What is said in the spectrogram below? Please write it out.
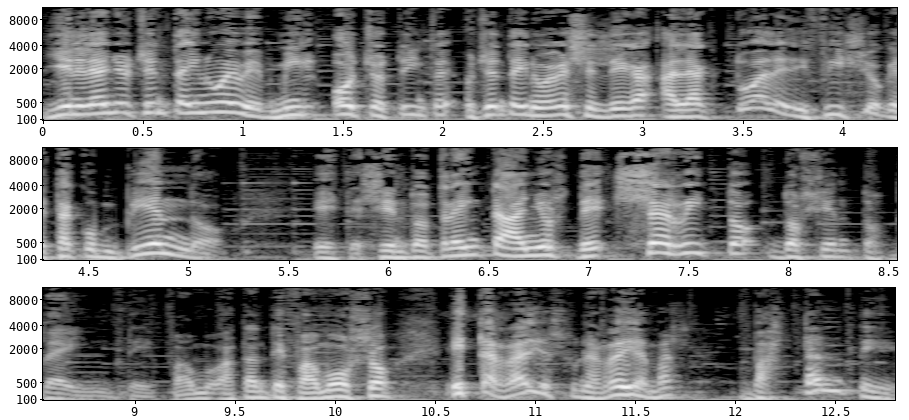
Y en el año 89, 1889, se llega al actual edificio que está cumpliendo este, 130 años de Cerrito 220, bastante famoso. Esta radio es una radio más bastante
